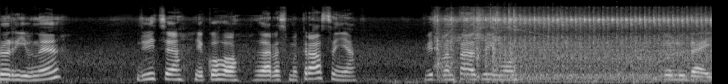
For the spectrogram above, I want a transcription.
Міні-агрорівне. Дивіться, якого зараз ми красення відвантажуємо до людей.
